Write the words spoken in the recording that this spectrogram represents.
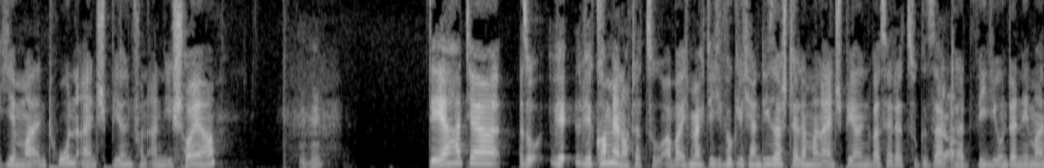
hier mal einen Ton einspielen von Andy Scheuer. Mhm der hat ja, also wir, wir kommen ja noch dazu, aber ich möchte dich wirklich an dieser Stelle mal einspielen, was er dazu gesagt ja. hat, wie die Unternehmer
